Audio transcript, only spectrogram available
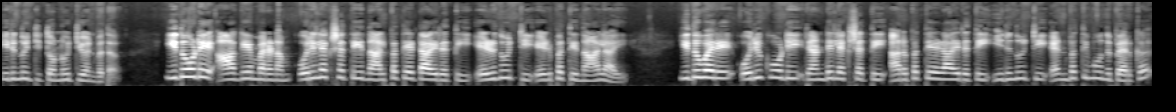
ഇരുന്നൂറ്റി തൊണ്ണൂറ്റിയൊൻപത് ഇതോടെ ആകെ മരണം ഒരു ലക്ഷത്തി നാൽപ്പത്തിയെട്ടായിരത്തി എഴുന്നൂറ്റി എഴുപത്തിനാലായി ഇതുവരെ ഒരു കോടി രണ്ട് ലക്ഷത്തി അറുപത്തിയേഴായിരത്തി ഇരുന്നൂറ്റി എൺപത്തിമൂന്ന് പേർക്ക്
